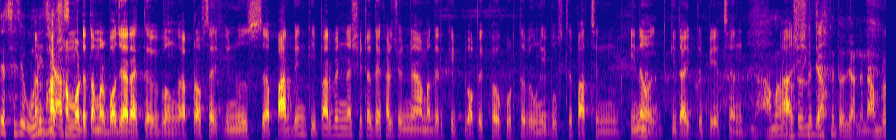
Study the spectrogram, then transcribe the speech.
যাচ্ছি যে উনি যে ভারসাম্যটা তো আমার বজায় রাখতে হবে এবং প্রফেসর ইউনুস পারবেন কি পারবেন না সেটা দেখার জন্য আমাদেরকে একটু অপেক্ষাও করতে হবে উনি বুঝতে পাচ্ছেন কি না কি দায়িত্ব পেয়েছেন। আমার আর যে আপনি তো জানেন আমরা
